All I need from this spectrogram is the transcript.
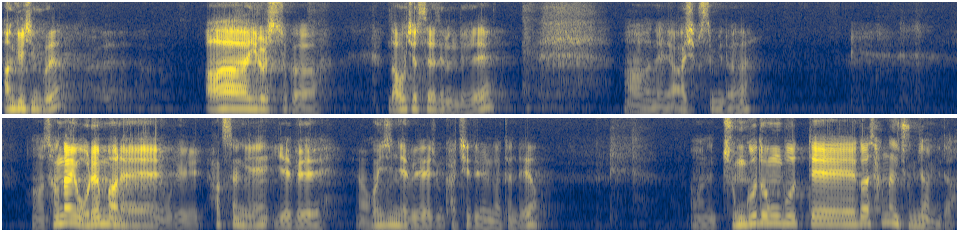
안 계신 거예요? 아 이럴 수가 나오셨어야 되는데 아네 아쉽습니다. 어, 상당히 오랜만에 우리 학생의 예배 어, 헌신 예배 좀 같이 드리는 것 같은데요. 어, 중고등부 때가 상당히 중요합니다.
